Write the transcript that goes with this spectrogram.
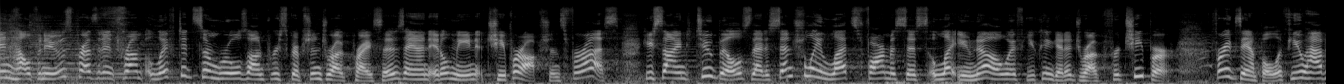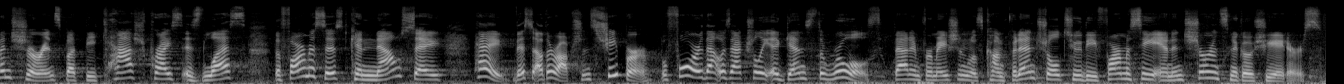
In health news, President Trump lifted some rules on prescription drug prices, and it'll mean cheaper options for us. He signed two bills that essentially lets pharmacists let you know if you can get a drug for cheaper. For example, if you have insurance but the cash price is less, the pharmacist can now say, hey, this other option's cheaper. Before, that was actually against the rules. That information was confidential to the pharmacy and insurance negotiators.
